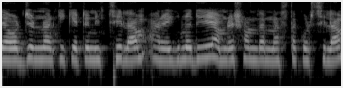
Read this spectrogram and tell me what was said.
দেওয়ার জন্য আর কি কেটে নিচ্ছিলাম, আর এগুলো দিয়ে আমরা সন্ধ্যার নাস্তা করছিলাম।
